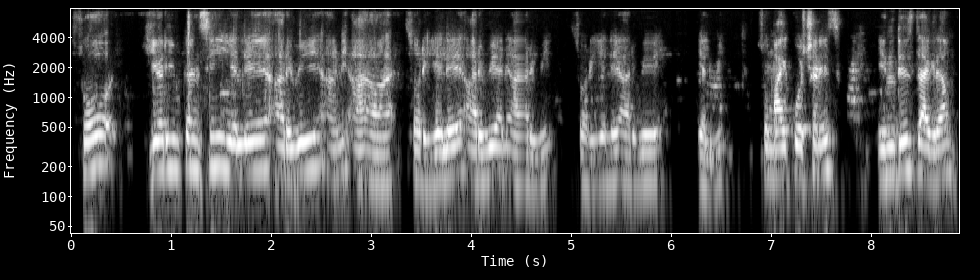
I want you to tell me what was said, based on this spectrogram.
So here you can see LA, RV and uh, sorry LA, RV and RV. Sorry LA, RV, LV. So my question is in this diagram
